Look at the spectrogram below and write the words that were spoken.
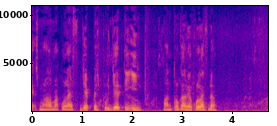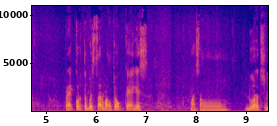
Kayak semalam aku live JP 10 JTI. Mantul kali aku live dah. Rekor terbesar Bang Cokai, guys. Masang 250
